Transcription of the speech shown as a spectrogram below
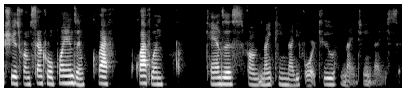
she is from Central Plains and Claf, Claflin, Kansas from 1994 to 1997.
